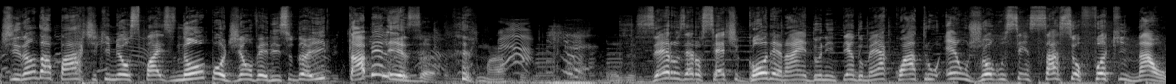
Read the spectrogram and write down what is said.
Tirando a parte que meus pais não podiam ver isso daí, tá beleza. Que massa. 007 GoldenEye do Nintendo 64 é um jogo sensacional.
